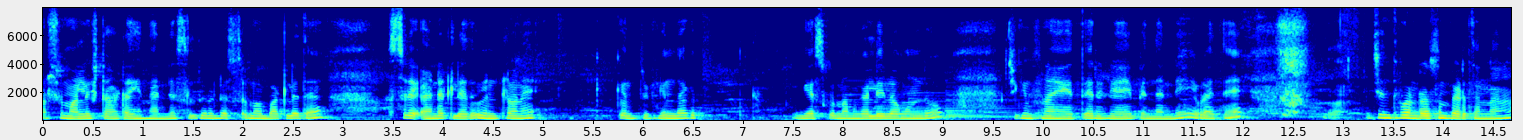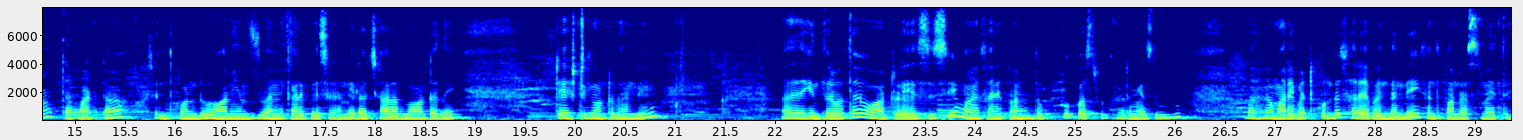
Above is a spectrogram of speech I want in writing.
వర్షం మళ్ళీ స్టార్ట్ అయ్యిందండి అసలు. చూడండి అసలు మా బట్టలు అయితే అసలు ఎండట్లేదు. ఇంట్లోనే కొంచెం కింద వేసుకున్నాం గల్లీలో ముందు. చికెన్ ఫ్రై అయితే రెడీ అయిపోయిందండి. ఇప్పుడైతే చింతపండు రసం పెడుతున్నాను టమాటా చింతపండు ఆనియన్స్ అన్నీ కలిపేసానండి ఇలా చాలా బాగుంటుంది. టేస్ట్గా ఉంటుందండి. అది వేగిన తర్వాత వాటర్ వేసేసి మన సరిపోయినంత ఉప్పు పసుపు కారం వేసి బాగా మరగబెట్టుకుంటే సరిపోయిందండి చింతపండు రసం అయితే.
